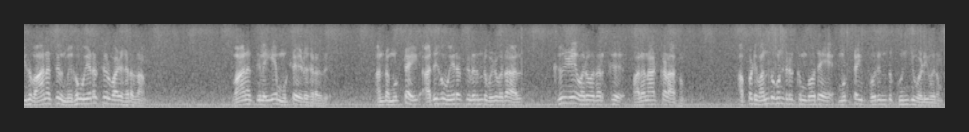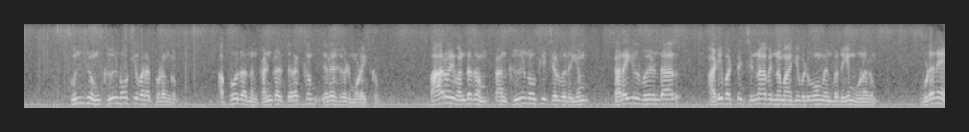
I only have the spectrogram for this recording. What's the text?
இது வானத்தில் மிக உயரத்தில் வாழ்கிறதாம். வானத்திலேயே முட்டை இடுகிறது. அந்த முட்டை அதிக உயரத்திலிருந்து விழுவதால் கீழே வருவதற்கு பல நாட்களாகும். அப்படி வந்து கொண்டிருக்கும் போதே முட்டை பொரிந்து குஞ்சு வெளிவரும். குஞ்சும் கீழ் நோக்கி வரத் தொடங்கும். அப்போது அதன் கண்கள் திறக்கும் இறகுகள் முளைக்கும். பார்வை வந்ததும் தான் கீழ் நோக்கி செல்வதையும் தரையில் வீழ்ந்தால் அடிபட்டு சின்னாபின்னமாகி விடுவோம் என்பதையும் உணரும். உடனே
